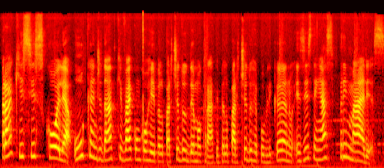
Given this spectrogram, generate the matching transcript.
para que se escolha o candidato que vai concorrer pelo Partido Democrata e pelo Partido Republicano, existem as primárias.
